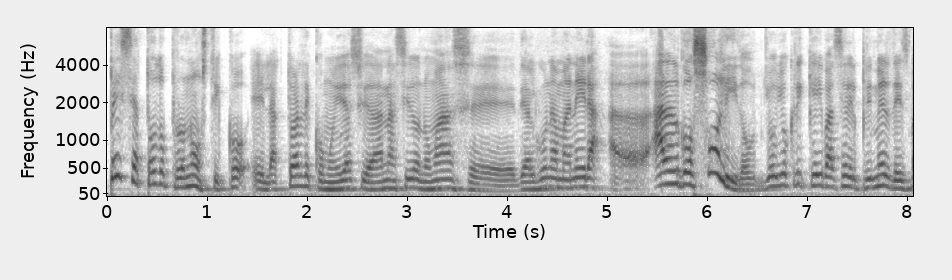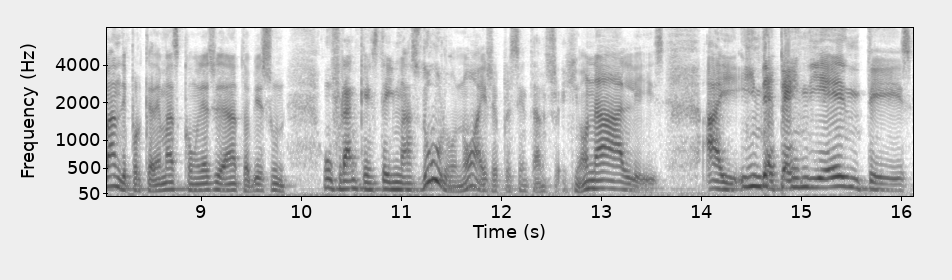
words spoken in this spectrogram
Pese a todo pronóstico, el actuar de comunidad ciudadana ha sido nomás, eh, de alguna manera, ah, algo sólido. Yo, yo creí que iba a ser el primer desbande, porque además comunidad ciudadana todavía es un, un Frankenstein más duro, ¿no? Hay representantes regionales, hay independientes,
